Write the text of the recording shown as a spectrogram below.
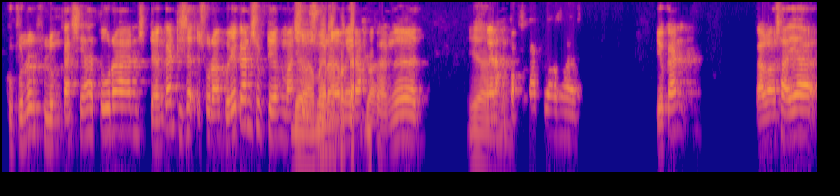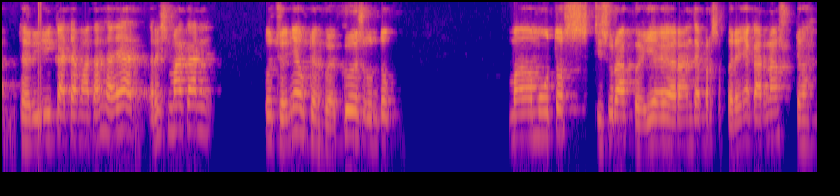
gubernur belum kasih aturan. Sedangkan di Surabaya kan sudah masuk Ya, zona merah merah, pekat, banget Ya, merah pekat lah mas. Ya kan kalau saya dari kacamata saya Risma kan tujuannya udah bagus untuk memutus di Surabaya rantai persebarannya karena sudah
